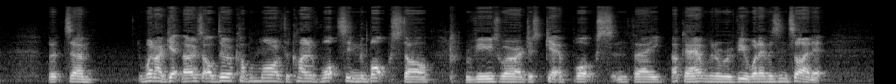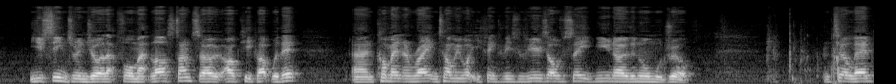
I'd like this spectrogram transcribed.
but um, when I get those, I'll do a couple more of the kind of what's in the box style reviews where I just get a box and say, okay, I'm going to review whatever's inside it. You seem to enjoy that format last time, so I'll keep up with it. And comment and rate and tell me what you think of these reviews. Obviously, you know the normal drill. Until then,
